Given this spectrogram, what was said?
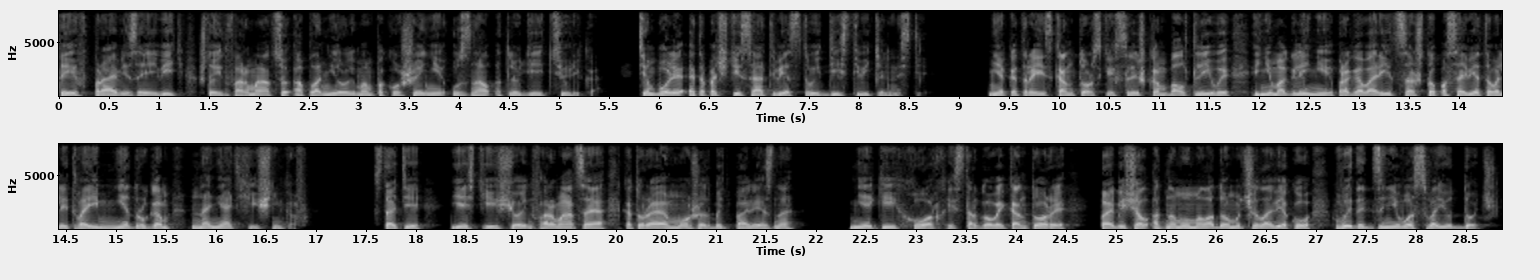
Ты вправе заявить, что информацию о планируемом покушении узнал от людей Цюрика. Тем более это почти соответствует действительности. Некоторые из конторских слишком болтливы и не могли не проговориться, что посоветовали твоим недругам нанять хищников. Кстати, есть еще информация, которая может быть полезна. Некий Хорх из торговой конторы пообещал одному молодому человеку выдать за него свою дочь.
